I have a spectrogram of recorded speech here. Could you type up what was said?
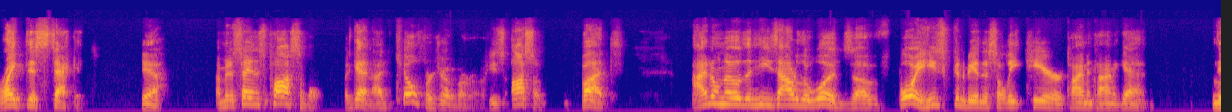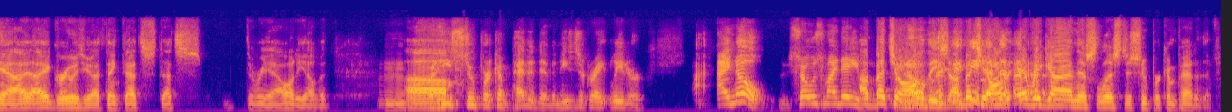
right this second. Yeah. I'm going to say it's possible. Again, I'd kill for Joe Burrow. He's awesome. But I don't know that he's out of the woods of, boy, he's going to be in this elite tier time and time again. Yeah, I, I agree with you. I think that's that's the reality of it. Mhm. but Um, he's super competitive and he's a great leader. I, I know. So is my neighbor. I bet you, you all know? these. I bet you all every guy on this list is super competitive.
